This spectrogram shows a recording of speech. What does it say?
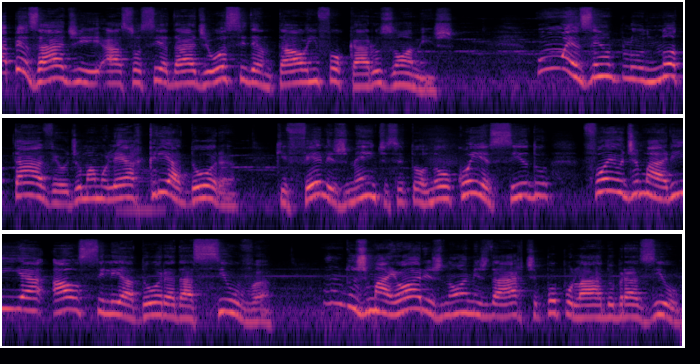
apesar de a sociedade ocidental enfocar os homens. Um exemplo notável de uma mulher criadora, que felizmente se tornou conhecido, foi o de Maria Auxiliadora da Silva, um dos maiores nomes da arte popular do Brasil.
